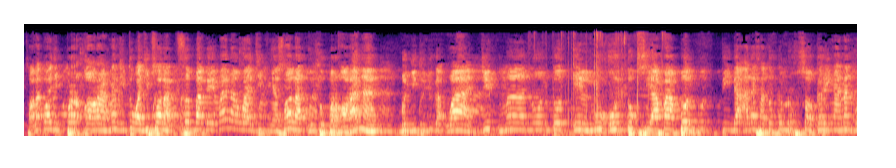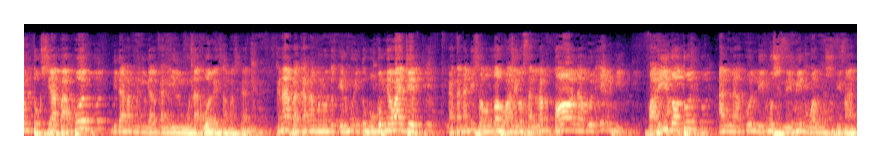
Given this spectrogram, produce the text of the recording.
Sholat wajib perorangan itu wajib sholat. Sebagaimana wajibnya sholat untuk perorangan, begitu juga wajib menuntut ilmu untuk siapa pun. Tidak ada satupun rukhsah keringanan untuk siapa pun di dalam meninggalkan ilmu. Tidak boleh sama sekali. Kenapa? Karena menuntut ilmu itu hukumnya wajib. Kata Nabi Shallallahu Alaihi Wasallam, "Talabul ilmi faridatun ala kulli muslimin wal muslimat."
